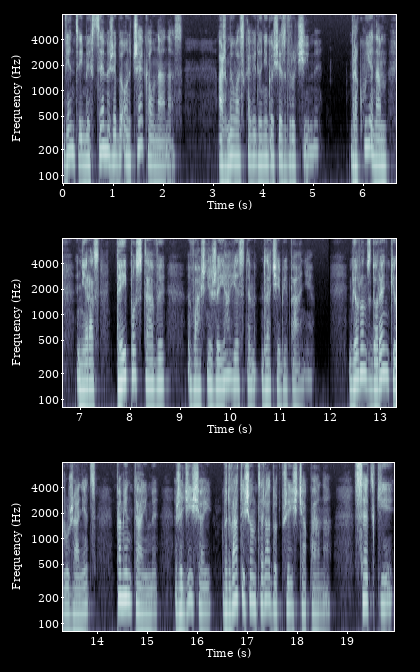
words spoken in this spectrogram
Więcej, my chcemy, żeby On czekał na nas, aż my łaskawie do Niego się zwrócimy. Brakuje nam nieraz tej postawy, właśnie, że ja jestem dla Ciebie, Panie. Biorąc do ręki różaniec, pamiętajmy, że dzisiaj, w dwa tysiące lat od przyjścia Pana, setki,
